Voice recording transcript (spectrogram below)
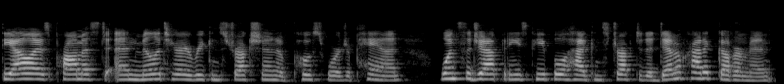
The Allies promised to end military reconstruction of post war Japan once the Japanese people had constructed a democratic government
